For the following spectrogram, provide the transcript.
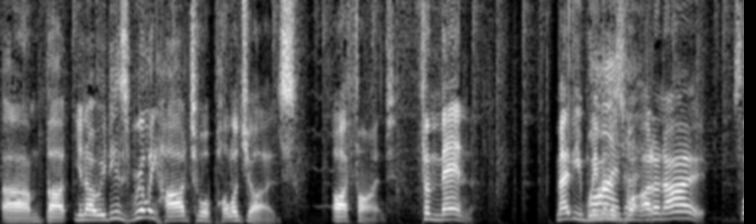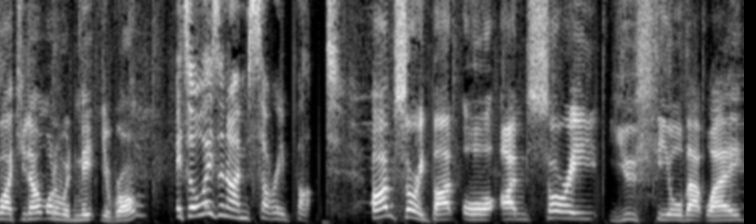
Um, but, you know, it is really hard to apologise, I find. For men. Maybe women Why, as well. though? I don't know. It's like you don't want to admit you're wrong. It's always an I'm sorry, but. I'm sorry, but, or I'm sorry you feel that way.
